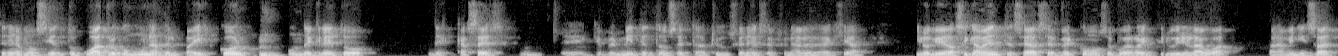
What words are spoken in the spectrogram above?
tenemos 104 comunas del país con un decreto de escasez eh, que permite entonces estas atribuciones excepcionales de la EGA. Y lo que básicamente se hace es ver cómo se puede redistribuir el agua para minimizar,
